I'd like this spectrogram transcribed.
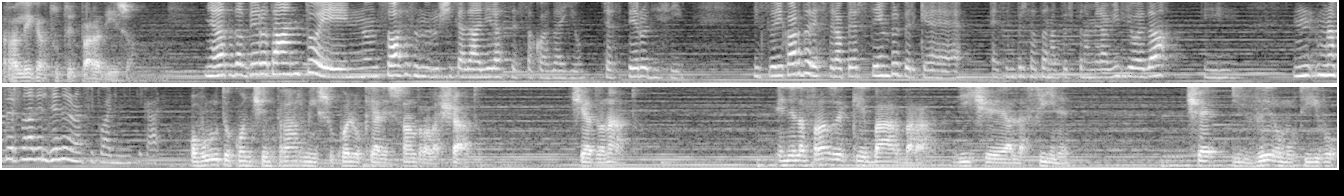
rallegra tutto il paradiso. Mi ha dato davvero tanto e non so se sono riuscita a dargli la stessa cosa io, cioè spero di sì. Il suo ricordo resterà per sempre perché è sempre stata una persona meravigliosa e una persona del genere non si può dimenticare. Ho voluto concentrarmi su quello che Alessandro ha lasciato, ci ha donato. E nella frase che Barbara dice alla fine c'è il vero motivo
